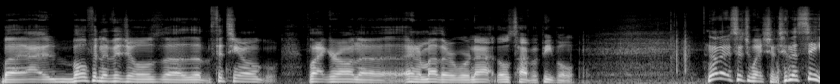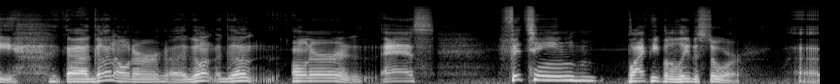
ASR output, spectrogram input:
But I, both individuals, uh, the 15 year old black girl and, uh, and her mother, were not those type of people. Another situation, Tennessee, uh, gun owner, uh, gun, gun owner asked 15 black people to leave the store. Uh,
